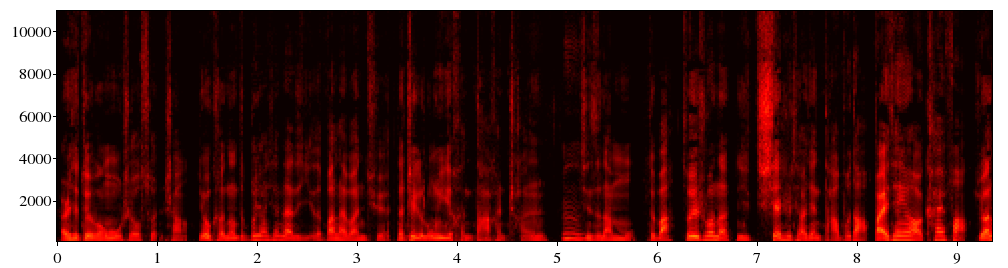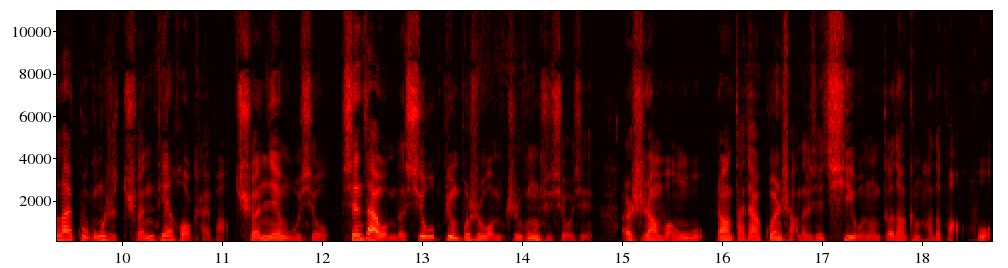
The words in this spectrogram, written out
而且对文物是有损伤，有可能它不像现在的椅子搬来搬去，那这个龙椅很大很沉，嗯金丝楠木，对吧？所以说呢，你现实条件达不到，白天又要开放。原来故宫是全天候开放，全年无休。现在我们的休，并不是我们职工去休息，而是让文物、让大家观赏的这些器物能得到更好的保护。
